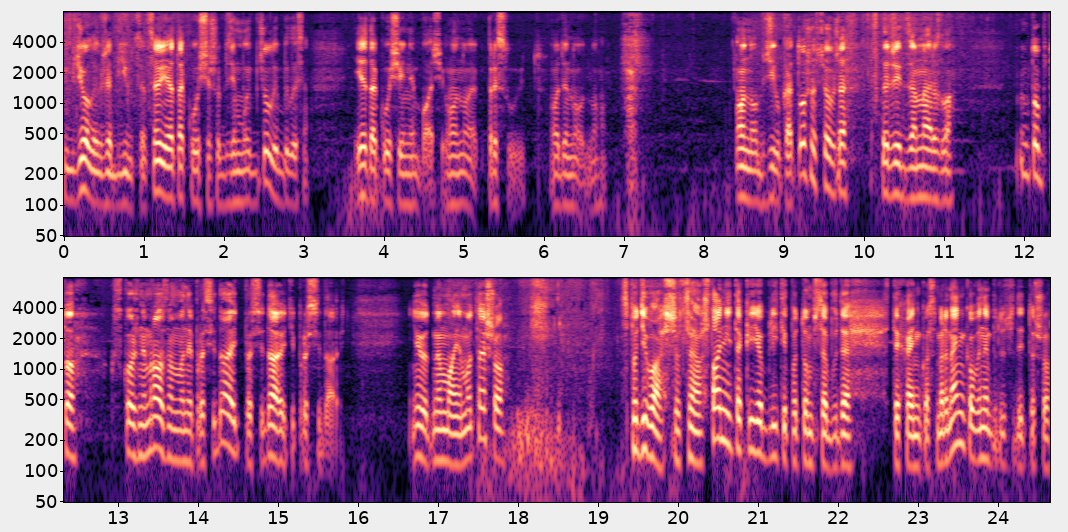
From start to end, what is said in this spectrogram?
бджоли вже б'ються. Це я також щоб зимою бджоли билися. Я також ще й не бачив. Воно як пресують один одного. Воно бджілка теж все вже лежить замерзла. Ну, тобто з кожним разом вони просідають, просідають і просідають. І от ми маємо те, що сподіваюся, що це останній такий обліт, і потім все буде тихенько, смирненько, вони будуть сидіти, то що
